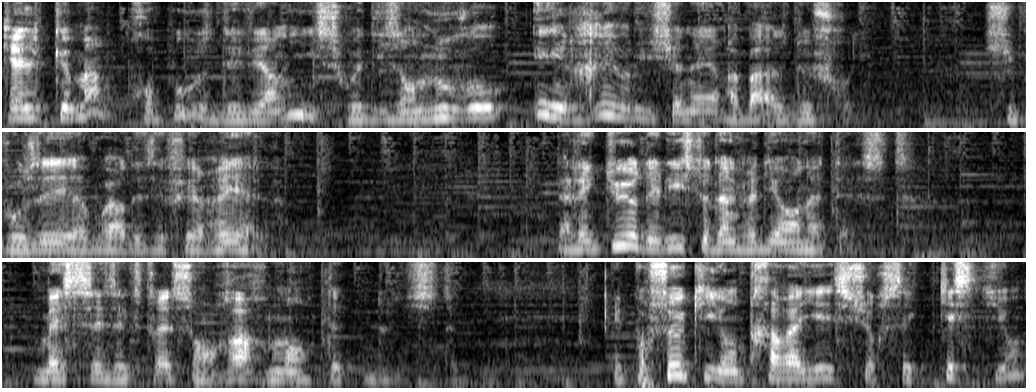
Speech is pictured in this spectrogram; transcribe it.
Quelques marques proposent des vernis soi-disant nouveaux et révolutionnaires à base de fruits, supposés avoir des effets réels. La lecture des listes d'ingrédients en atteste, mais ces extraits sont rarement tête de liste. Et pour ceux qui ont travaillé sur ces questions,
